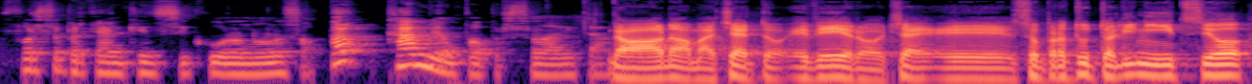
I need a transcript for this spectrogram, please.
forse perché è anche insicuro, non lo so, però cambia un po' personalità. No, no, ma certo è vero, cioè, eh, soprattutto all'inizio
